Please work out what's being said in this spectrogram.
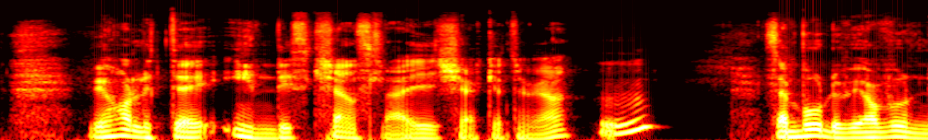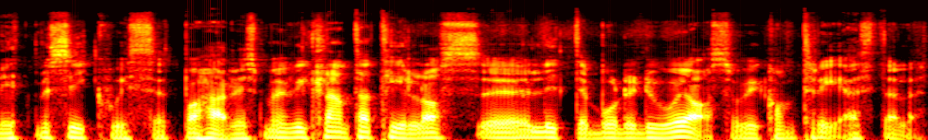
Vi har lite indisk känsla i köket nu, ja. Mm. Sen borde vi ha vunnit musikquizet på Harris, men vi klantade till oss eh, lite, både du och jag, så vi kom trea istället.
